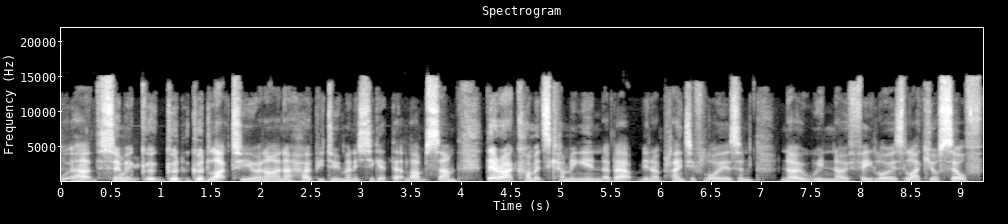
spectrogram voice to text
Uh, Sumit, good, good good luck to you, and I, and I hope you do manage to get that lump sum. There are comments coming in about you know plaintiff lawyers and no win, no fee lawyers like yourself,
